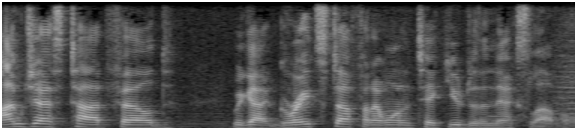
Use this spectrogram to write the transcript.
I'm Jess Todtfeld. We got great stuff and I want to take you to the next level.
